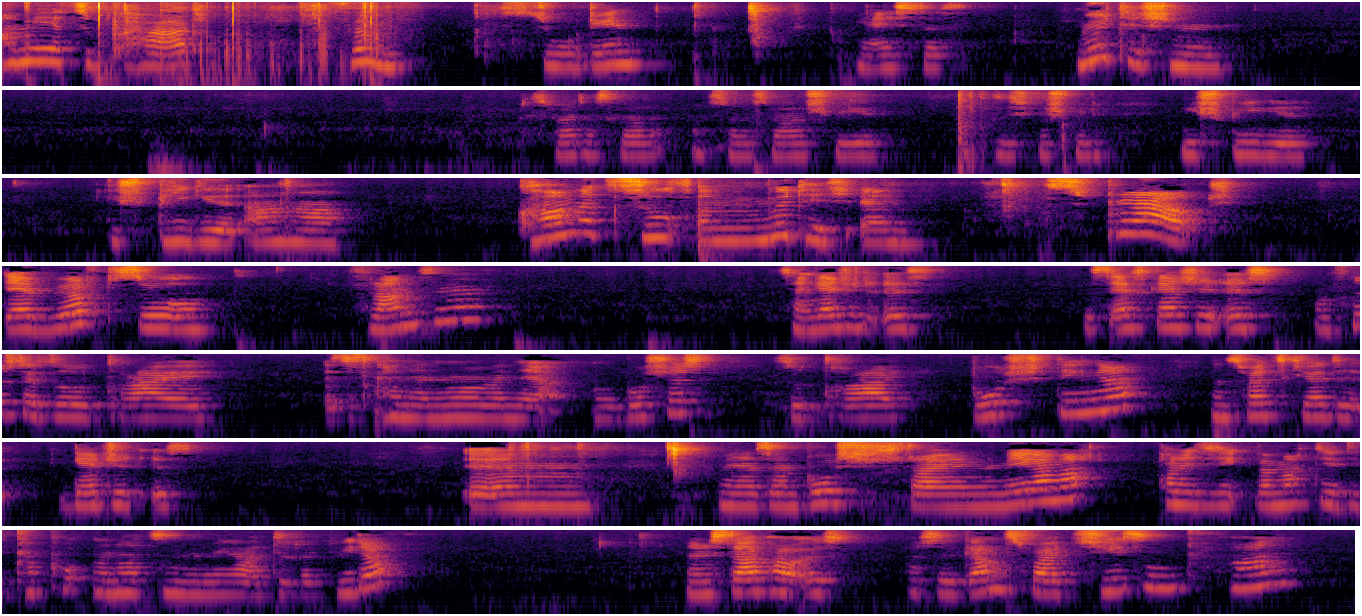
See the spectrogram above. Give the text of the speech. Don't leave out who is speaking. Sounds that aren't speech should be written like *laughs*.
Speaker 1: Kommen wir zu Part 5. Zu den. Wie heißt das? Mythischen. Was war das gerade? Achso, das war das Spiel. Das ich gespielt Die Spiegel. Die Spiegel, aha. Kommen wir zu ähm, mythisch. Ähm, Sprout. Der wirft so Pflanzen. Sein Gadget ist. Das erste Gadget ist und frisst er so drei. Also das kann ja nur, wenn er im Busch ist. So drei Buschdinger. Und das zweite Gadget ist. Ähm, wenn er seinen Busch seine Mega macht, kann er die, dann macht er die kaputt und hat seine Mega direkt wieder. Seine Star Power ist, dass er ganz weit schießen kann.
